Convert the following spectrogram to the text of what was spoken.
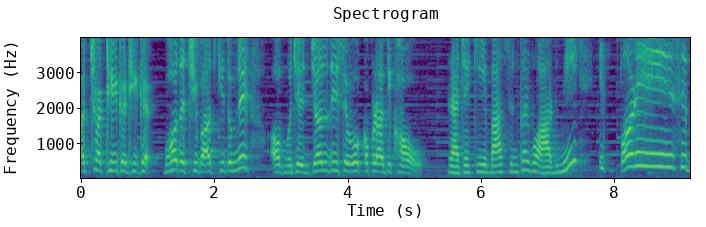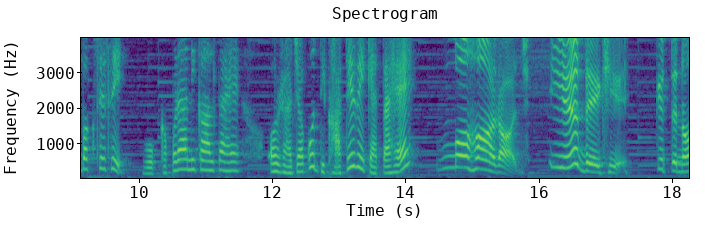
अच्छा ठीक है ठीक है, बहुत अच्छी बात की तुमने। अब मुझे जल्दी से वो कपड़ा दिखाओ। राजा की ये बात सुनकर वो आदमी एक बड़े से बक्से से वो कपड़ा निकालता है और राजा को दिखाते हुए कहता है महाराज ये देखिए कितना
